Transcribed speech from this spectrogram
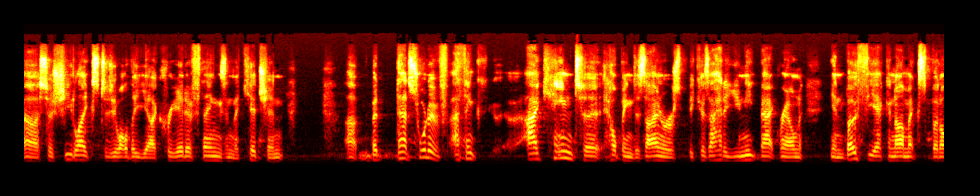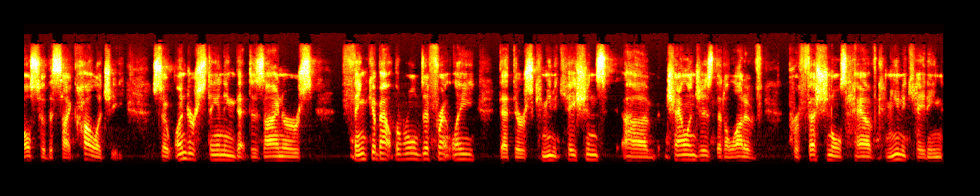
uh, so she likes to do all the uh, creative things in the kitchen. Uh, but that sort of, I think, I came to helping designers because I had a unique background in both the economics but also the psychology. So understanding that designers think about the world differently, that there's communications uh, challenges that a lot of professionals have communicating,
